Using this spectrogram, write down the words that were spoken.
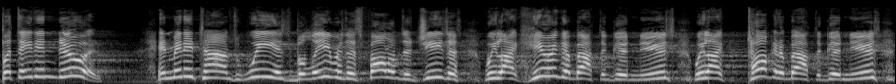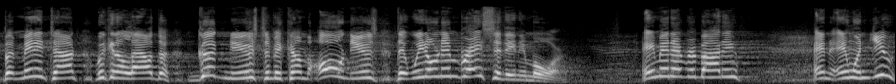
But they didn't do it. And many times we as believers, as followers of Jesus, we like hearing about the good news. We like talking about the good news. But many times we can allow the good news to become old news that we don't embrace it anymore. Amen, everybody? And, and when, you,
